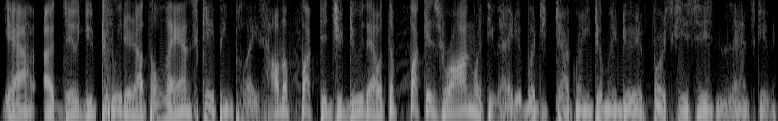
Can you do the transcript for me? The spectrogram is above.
Yeah, uh, dude, you tweeted out the landscaping place. How the fuck did you do that? What the fuck is wrong with you? Hey, what you talking when you told me to do it at for season landscaping?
